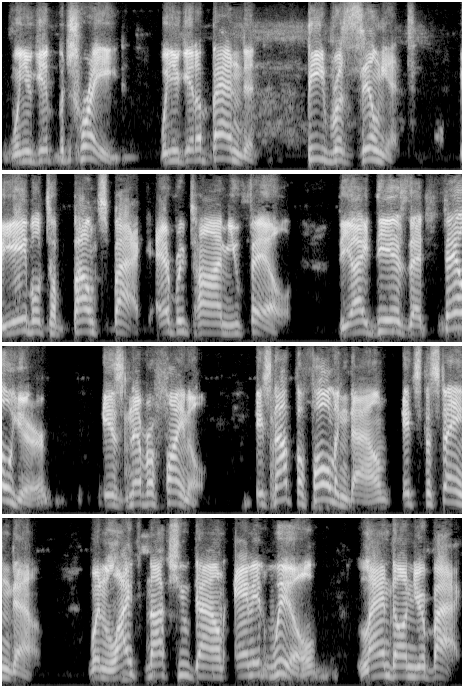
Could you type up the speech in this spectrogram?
when you get betrayed, when you get abandoned, be resilient. Be able to bounce back every time you fail. The idea is that failure is never final. It's not the falling down, it's the staying down. When life knocks you down, and it will, land on your back.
